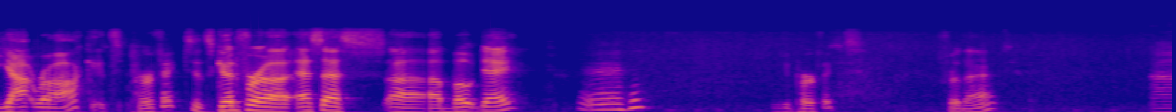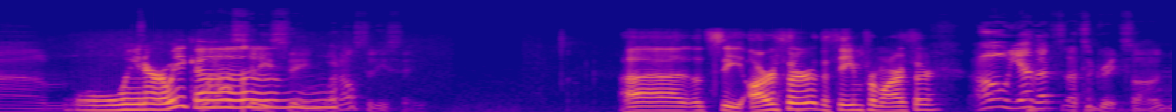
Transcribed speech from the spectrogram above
Yacht Rock. It's perfect. It's good for a SS uh, boat day. Mm-hmm. Be perfect for that. Um, Wiener what else did he sing? What else did he sing? Uh, let's see. Arthur, the theme from Arthur. Oh yeah, that's that's a great song.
